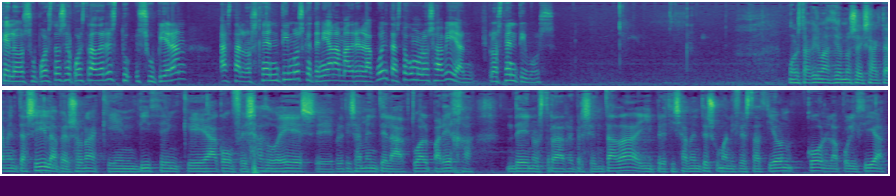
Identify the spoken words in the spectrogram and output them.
que los supuestos secuestradores supieran hasta los céntimos que tenía la madre en la cuenta. ¿Esto cómo lo sabían? Los céntimos. Bueno, esta afirmación no es exactamente así. La persona quien dicen que ha confesado es eh, precisamente la actual pareja de nuestra representada y precisamente su manifestación con la policía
